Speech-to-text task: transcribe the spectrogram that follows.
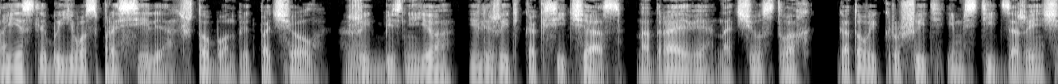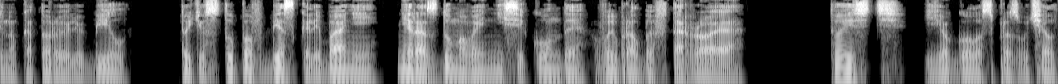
Но если бы его спросили, что бы он предпочел, жить без нее или жить как сейчас, на драйве, на чувствах, готовый крушить и мстить за женщину, которую любил, то Юступов без колебаний, не раздумывая ни секунды, выбрал бы второе. То есть ее голос прозвучал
